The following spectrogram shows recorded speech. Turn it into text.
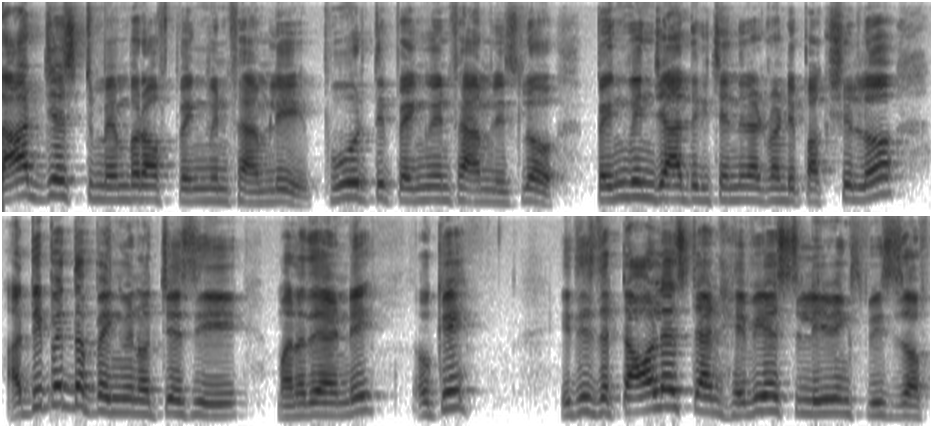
largest member of penguin family పూర్తి పెంగ్విన్ ఫ్యామిలీస్లో పెంగ్విన్ జాతికి చెందినటువంటి పక్షుల్లో అతిపెద్ద పెంగ్విన్ వచ్చేసి మనదే అండి okay? It is the tallest and heaviest living species of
